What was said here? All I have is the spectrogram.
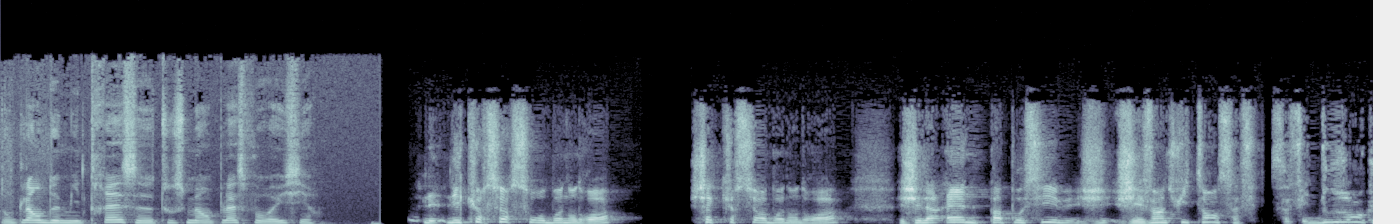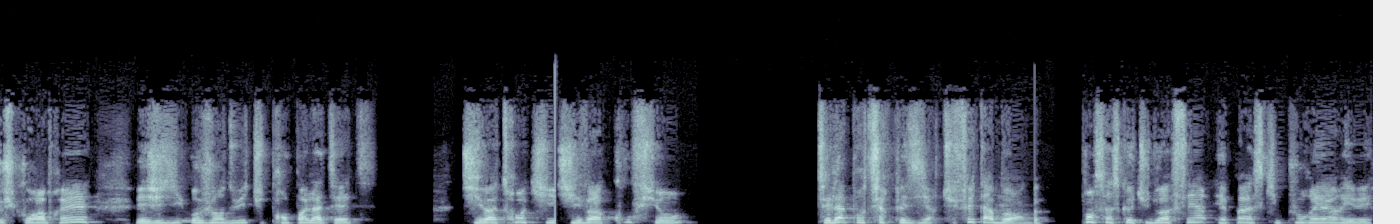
Donc là, en 2013, tout se met en place pour réussir. Les, les curseurs sont au bon endroit. Chaque curseur au bon endroit. J'ai la haine, pas possible. J'ai 28 ans, ça fait, ça fait 12 ans que je cours après. Et j'ai dit, aujourd'hui, tu te prends pas la tête. Tu vas tranquille, tu vas confiant c'est là pour te faire plaisir. Tu fais ta borne. Pense à ce que tu dois faire et pas à ce qui pourrait arriver.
